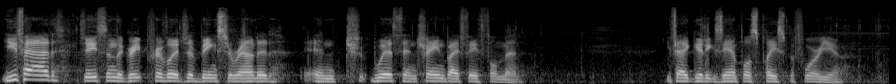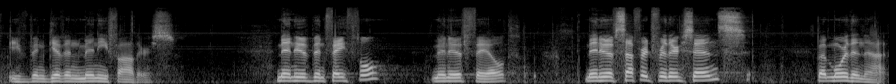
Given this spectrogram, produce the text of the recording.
You've had, Jason, the great privilege of being surrounded and tr- with and trained by faithful men. You've had good examples placed before you. You've been given many fathers. Men who have been faithful, men who have failed, men who have suffered for their sins, but more than that,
